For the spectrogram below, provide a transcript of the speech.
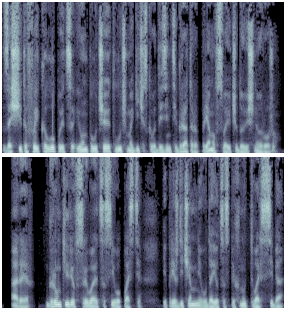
Защита фейка лопается и он получает луч магического дезинтегратора прямо в свою чудовищную рожу. АРР. Громкий рев срывается с его пасти, и прежде чем мне удается спихнуть тварь с себя,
